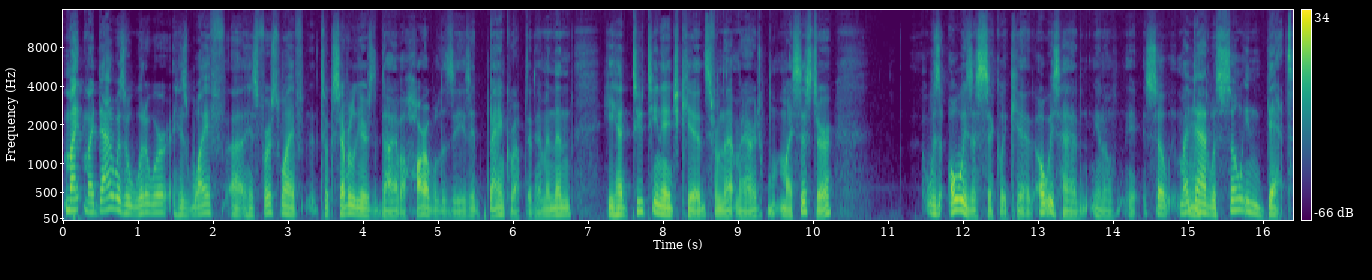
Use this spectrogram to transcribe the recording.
My my dad was a widower. His wife, uh, his first wife, took several years to die of a horrible disease. It bankrupted him, and then he had two teenage kids from that marriage. My sister was always a sickly kid. Always had, you know. Eh, so my mm. dad was so in debt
